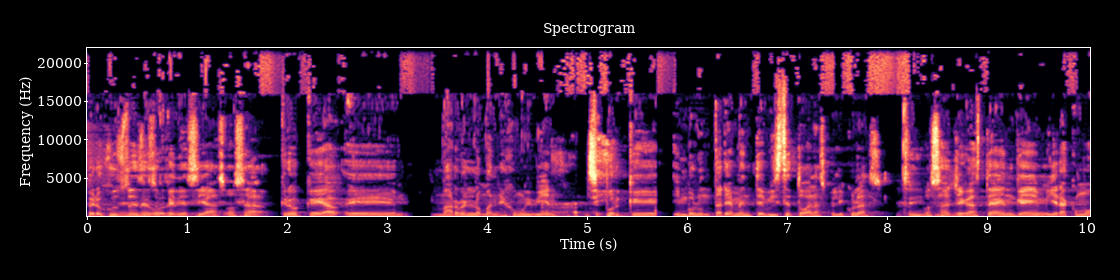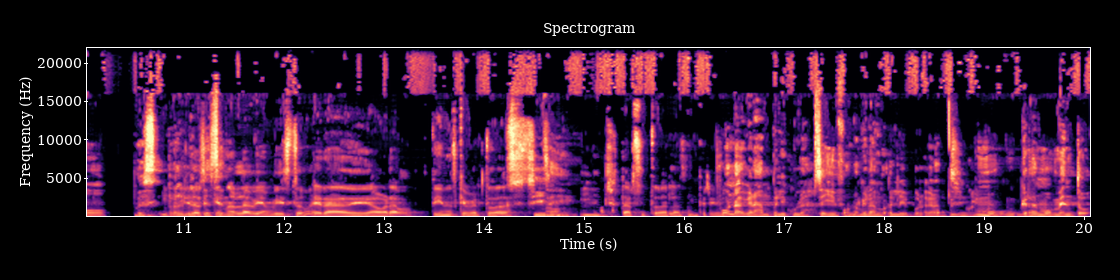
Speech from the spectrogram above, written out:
Pero justo Sí. es eso que decías. O sea, creo que eh, Marvel lo manejó muy bien. Sí. Porque involuntariamente viste todas las películas. sí. O sea, llegaste a Endgame y era como, pues Y los realmente que se- no la habían visto era de ahora tienes que ver todas. Sí. ¿no? Sí. Y chutarse todas las anteriores. fue una gran película. Sí, fue una gran buena película, gran Sí. película. Mu- gran momento.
